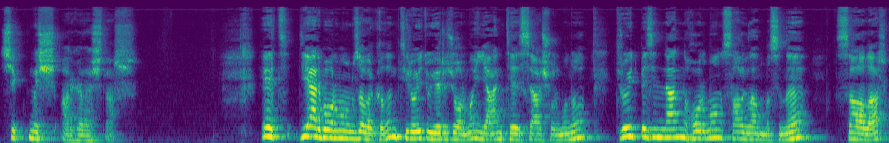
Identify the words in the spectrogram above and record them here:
çıkmış arkadaşlar. Evet diğer bir hormonumuza bakalım. Tiroid uyarıcı hormon yani TSH hormonu. Tiroid bezinden hormon salgılanmasını sağlar.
